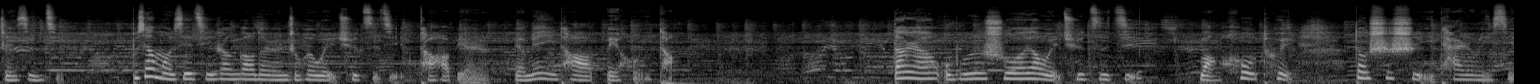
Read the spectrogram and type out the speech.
真性情，不像某些情商高的人，只会委屈自己，讨好别人，表面一套，背后一套。当然，我不是说要委屈自己，往后退，到事事以他人为先，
